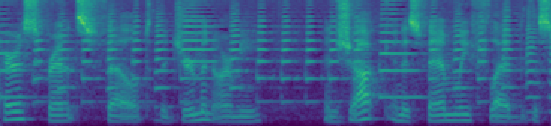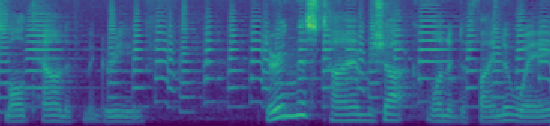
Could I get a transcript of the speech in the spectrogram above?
Paris, France fell to the German army, and Jacques and his family fled to the small town of Megève. During this time, Jacques wanted to find a way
